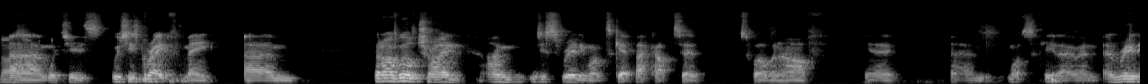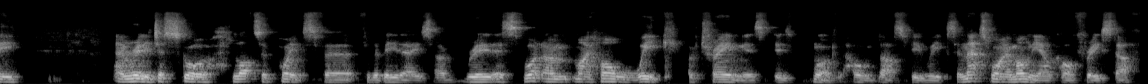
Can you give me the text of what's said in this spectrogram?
Nice. uh, which is which is great for me. Um, but I will try and I'm just really want to get back up to 12 and a half, you know, um, what's the kilo and, and really and really just score lots of points for for the Bidets. I really it's what I'm my whole week of training is is well the whole last few weeks, and that's why I'm on the alcohol free stuff.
